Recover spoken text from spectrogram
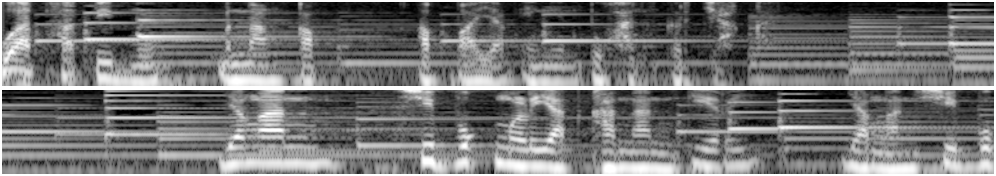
buat hatimu menangkap apa yang ingin Tuhan kerjakan. Jangan sibuk melihat kanan kiri, jangan sibuk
